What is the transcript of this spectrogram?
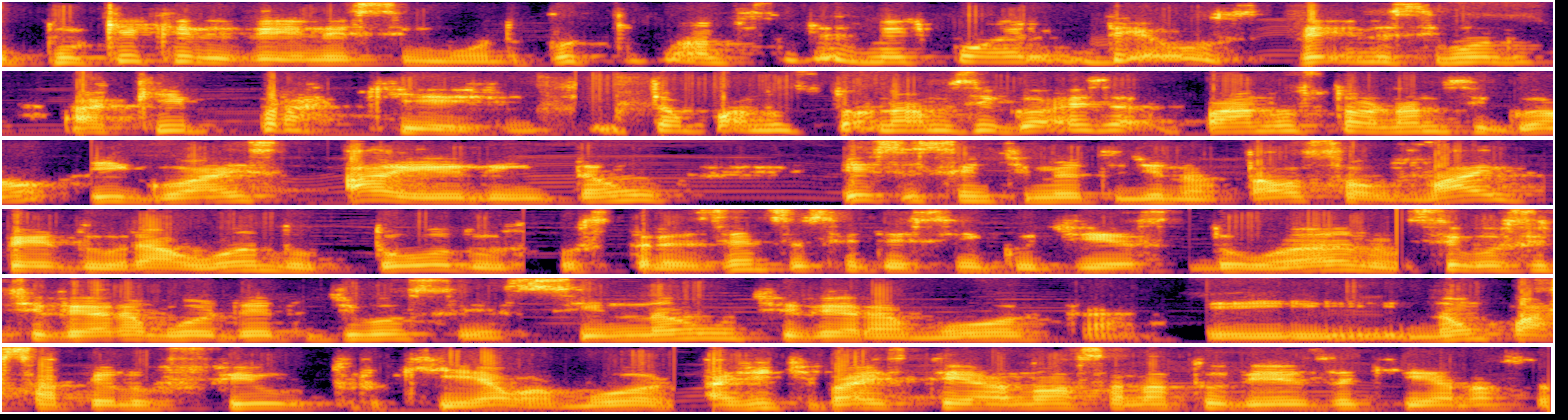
o porquê que ele veio nesse mundo. Porque simplesmente, pô, ele, Deus veio nesse mundo aqui para quê, gente? Então, para nos tornarmos iguais, para nos tornarmos igual, iguais a ele. Então, esse sentimento de Natal só vai perdurar o ano todo, os 365 dias do ano, se você tiver amor dentro de você. Se não tiver amor, cara, e não passar pelo filtro que é o amor, a gente vai ter a nossa natureza, que é a nossa,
